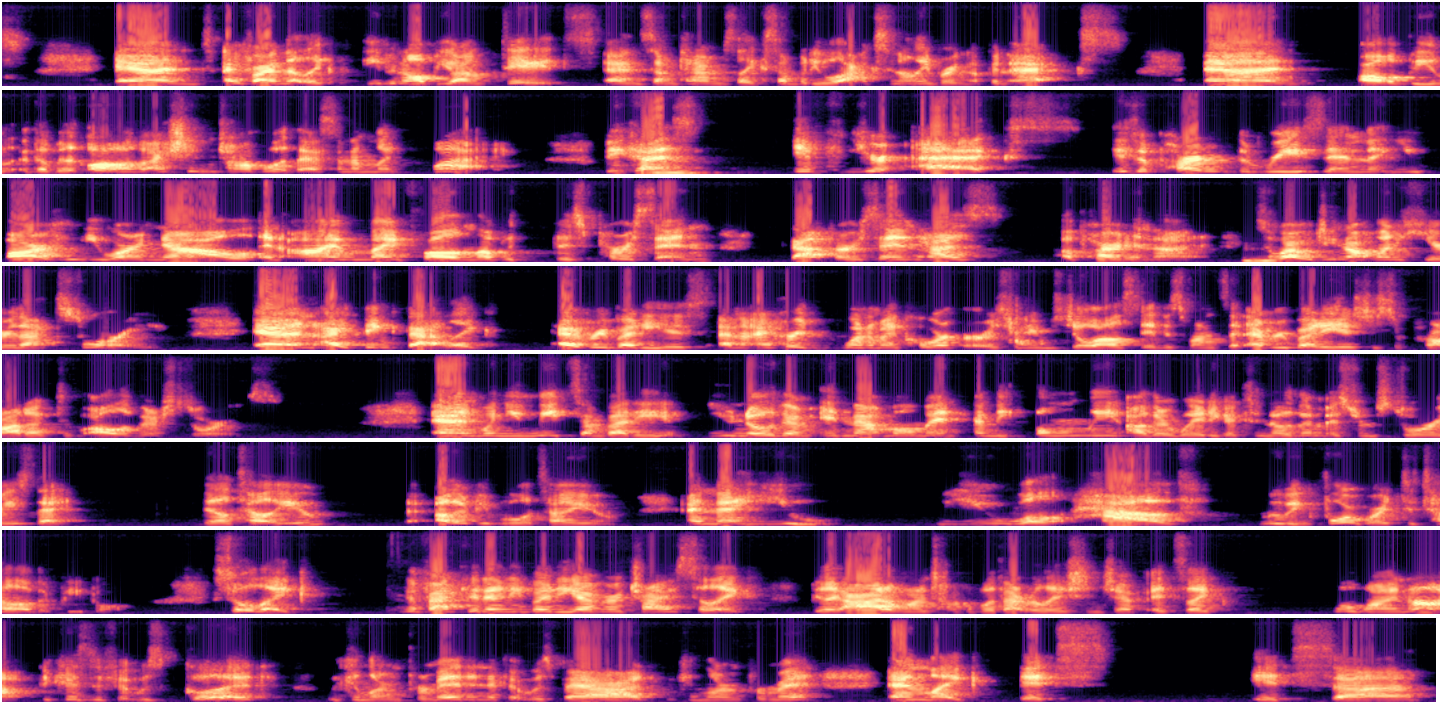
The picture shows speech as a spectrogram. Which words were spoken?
And i find that like even i'll be on dates and sometimes like somebody will accidentally bring up an ex and i'll be they'll be like oh i shouldn't talk about this and i'm like why? Because mm-hmm. If your ex is a part of the reason that you are who you are now and i might fall in love with this person that person has a part in that. So Mhm. why would you not want to hear that story? And i think that like everybody is and i heard one of my coworkers her name's joelle say this once that everybody is just a product of all of their stories. And when you meet somebody you know them in that moment and the only other way to get to know them is from stories that they'll tell you that other people will tell you and that you you will have moving forward to tell other people. So like the fact that anybody ever tries to like be like "Ah, i don't want to talk about that relationship it's like well why not? Because if it was good we can learn from it and if it was bad we can learn from it. And like it's it's uh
